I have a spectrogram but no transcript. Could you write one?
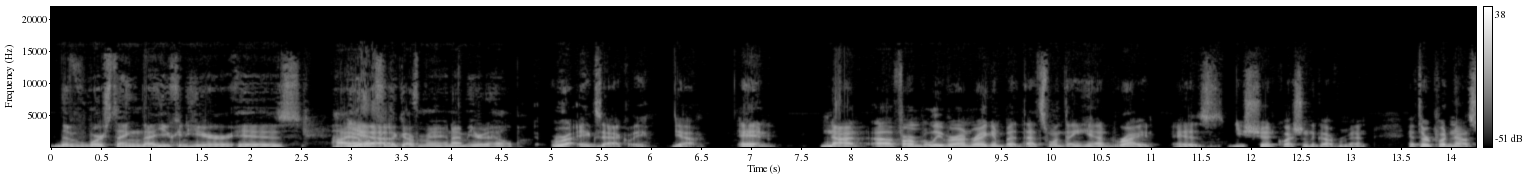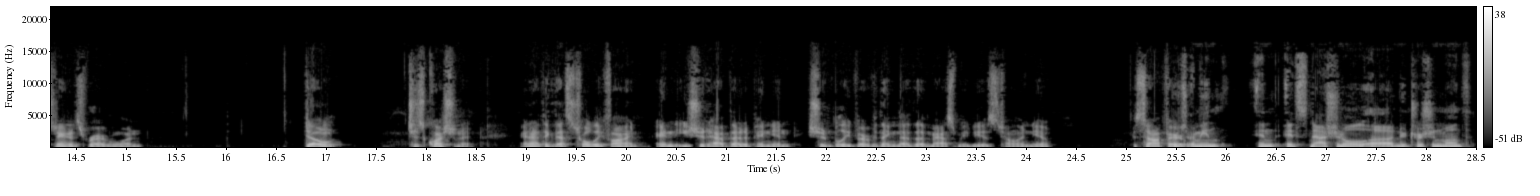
"The worst thing that you can hear is, hi, I work for the government and I'm here to help.'" Right, exactly. Yeah. And not a firm believer on Reagan, but that's one thing he had right is you should question the government. If they're putting out standards for everyone, don't just question it. And I think that's totally fine. And you should have that opinion. You shouldn't believe everything that the mass media is telling you. It's not fair. Which I mean, and it's National uh, Nutrition Month.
